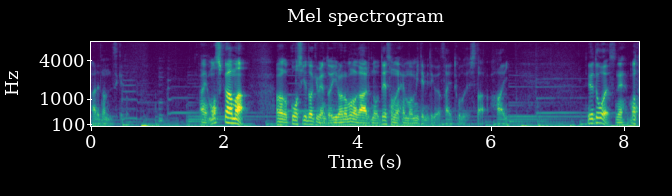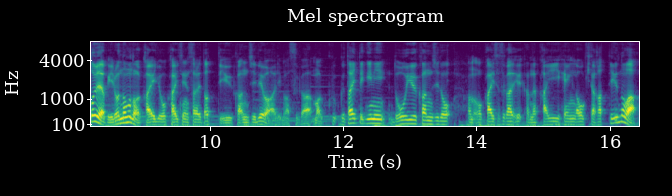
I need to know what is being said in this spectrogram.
あれなんですけど。はい、もしくはまあ、あの公式ドキュメントいろんなものがあるので、その辺も見てみてくださいということでした。はい。というところですね。まあ、とにかくいろんなものが改良、改善されたっていう感じではありますが、まあ、具体的にどういう感じのあの解説があの、改変が起きたかっていうのは、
